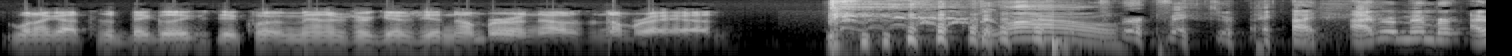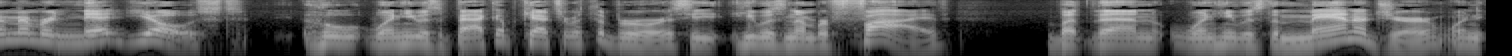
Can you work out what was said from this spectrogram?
when I got to the big leagues, the equipment manager gives you a number, and that was the number I had. wow, perfect. Right. I, I remember. I remember Ned Yost who, when he was a backup catcher with the Brewers, he, he was number five. But then when he was the manager, when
